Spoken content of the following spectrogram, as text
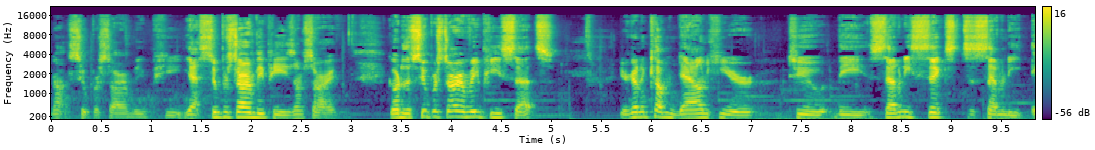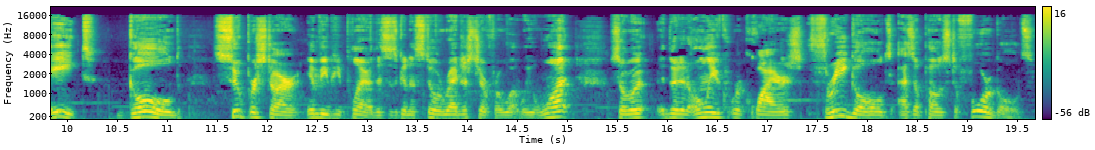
not Superstar MVP. Yes, Superstar MVPs. I'm sorry. Go to the Superstar MVP sets. You're going to come down here to the 76 to 78 gold Superstar MVP player. This is going to still register for what we want. So that it only requires three golds as opposed to four golds,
